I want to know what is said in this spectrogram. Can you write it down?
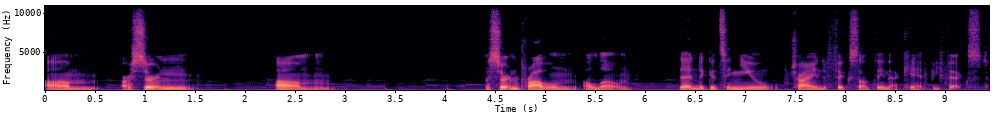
um, a certain um, a certain problem alone than to continue trying to fix something that can't be fixed.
